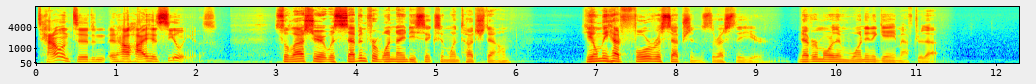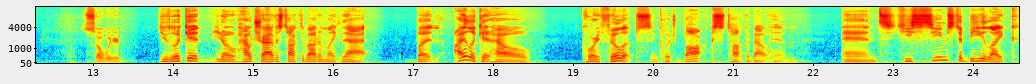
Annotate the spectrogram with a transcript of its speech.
talented and, and how high his ceiling is. So last year it was seven for 196 and one touchdown. He only had four receptions the rest of the year. Never more than one in a game after that. So weird. You look at, you know, how Travis talked about him like that, but I look at how Corey Phillips and Coach Box talk about him. And he seems to be like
